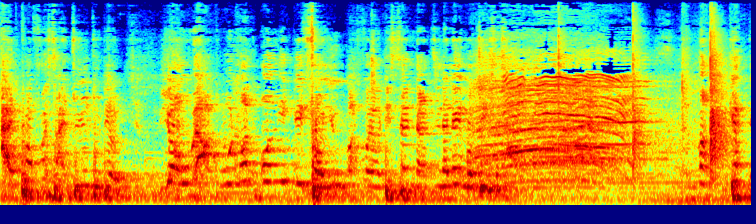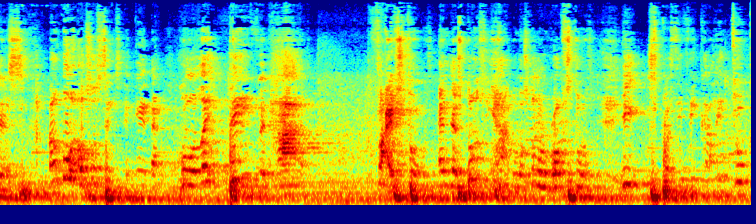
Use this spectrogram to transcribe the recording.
I prophesy to you today, your wealth will not only be for you, but for your descendants in the name of Jesus. Now get this. Bible also says again that Goliath, David had five stones, and the stones he had was not rough stones. He took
